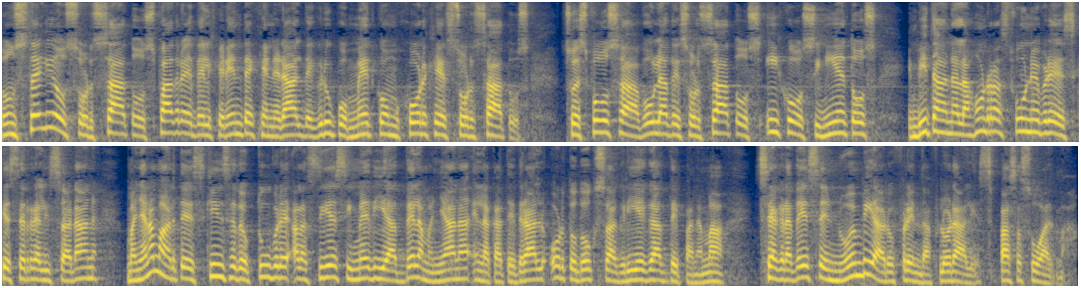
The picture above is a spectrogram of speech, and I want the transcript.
Don Stelio Sorsatos, padre del gerente general de Grupo Medcom Jorge Sorsatos. Su esposa, Bola de Sorsatos, hijos y nietos invitan a las honras fúnebres que se realizarán Mañana martes 15 de octubre a las 10 y media de la mañana en la Catedral Ortodoxa Griega de Panamá. Se agradece no enviar ofrendas florales. Pasa su alma.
